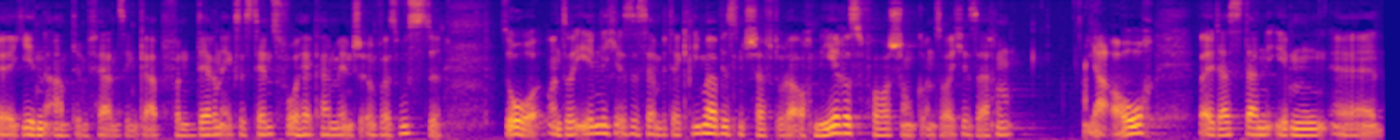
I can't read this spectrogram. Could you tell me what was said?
äh, jeden Abend im Fernsehen gab, von deren Existenz vorher kein Mensch irgendwas wusste. So, und so ähnlich ist es ja mit der Klimawissenschaft oder auch Meeresforschung und solche Sachen ja auch, weil das dann eben äh,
